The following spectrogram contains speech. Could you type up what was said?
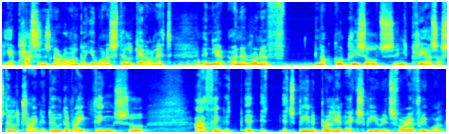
your passing's not on, but you want to still get on it, and you're on a run of not good results, and your players are still trying to do the right things. So. I think it, it, it's been a brilliant experience for everyone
